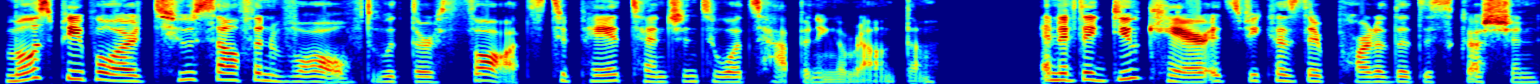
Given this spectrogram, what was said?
Most people are too self involved with their thoughts to pay attention to what's happening around them. And if they do care, it's because they're part of the discussion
